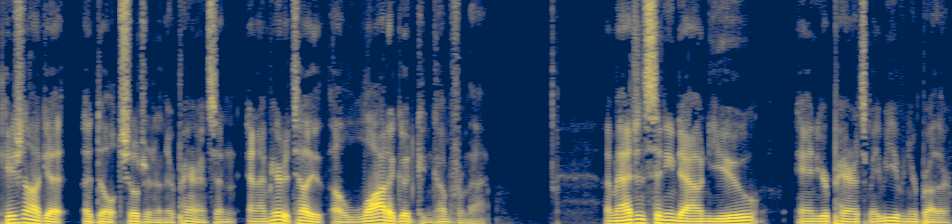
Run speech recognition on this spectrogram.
occasionally I'll get adult children and their parents, and, and I'm here to tell you a lot of good can come from that. Imagine sitting down, you and your parents, maybe even your brother,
